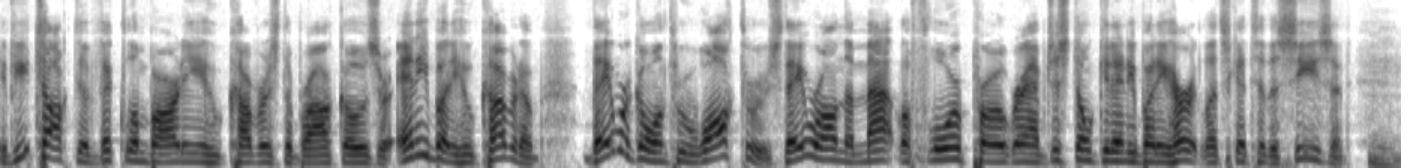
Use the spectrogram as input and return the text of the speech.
if you talk to Vic Lombardi, who covers the Broncos, or anybody who covered them, they were going through walkthroughs. They were on the Matt LaFleur program. Just don't get anybody hurt. Let's get to the season. Mm-hmm.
